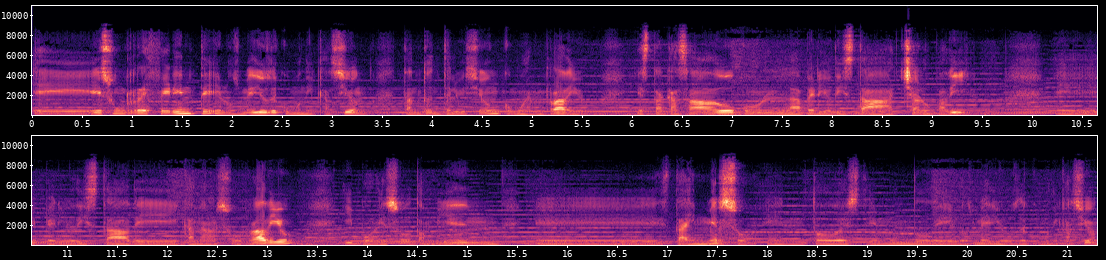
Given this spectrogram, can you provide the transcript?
eh, es un referente en los medios de comunicación, tanto en televisión como en radio, y está casado con la periodista Charo Padilla, eh, periodista de Canal Sur Radio, y por eso también eh, está inmerso en todo este mundo de los medios de comunicación.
